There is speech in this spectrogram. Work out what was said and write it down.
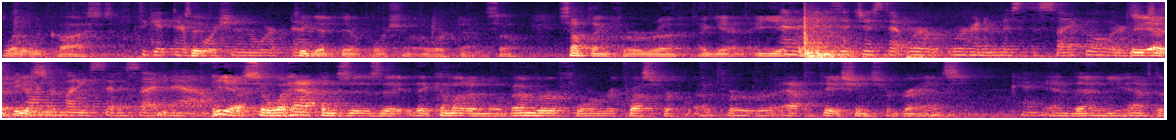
what it would cost To get their To- portion of the work done. to get their portion of the work done. So something for, uh, again, a year And, from and now. is it just that we're, we're gonna miss the cycle, or it's Yeah, just we don't yes. have the money set aside now? Yeah, so what happens is they, they come out in November for requests for, uh, for applications for grants. Okay, And then you have to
